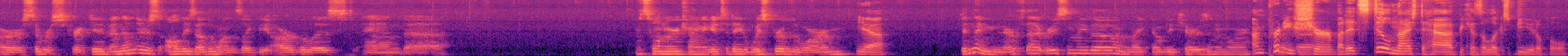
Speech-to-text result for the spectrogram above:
are so restrictive. And then there's all these other ones like the Arbalest and uh, what's the one we were trying to get today? Whisper of the Worm. Yeah, Didn't they nerf that recently though, and like nobody cares anymore? I'm pretty sure, but it's still nice to have because it looks beautiful.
